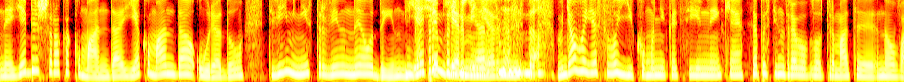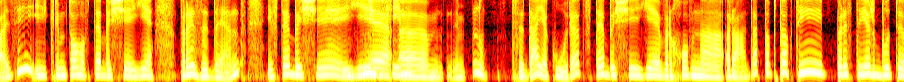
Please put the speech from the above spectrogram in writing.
є більш широка команда, є команда уряду. Твій міністр він не один, є, є прем'єр-міністр. В нього є свої комунікаційники. Це постійно треба було тримати на увазі. І крім того, в тебе ще є президент, і в тебе ще є е, ну, це да, як уряд, в тебе ще є Верховна Рада. Тобто ти перестаєш бути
